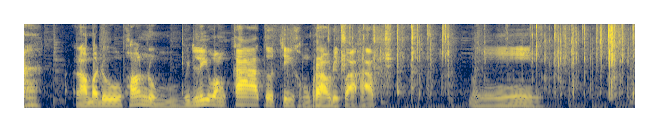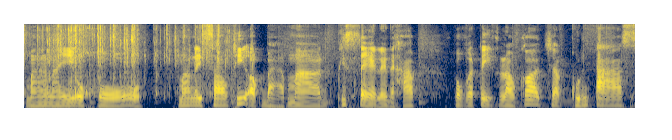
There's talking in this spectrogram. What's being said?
อะ เรามาดูพ่อหนุ่มวิลลี่วองก้าตัวจริงของเราดีกว่าครับ นี่มาในโอ้โห มาในซองที่ออกแบบมาพิเศษเลยนะครับ ปกติเราก็จะคุ้นตาซ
